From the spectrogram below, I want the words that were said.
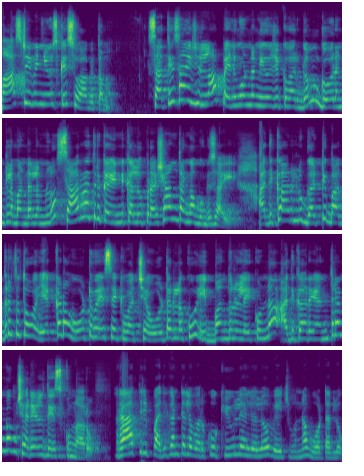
మాస్ టీవీ న్యూస్కి స్వాగతం. సత్యసాయి జిల్లా పెనుగొండ నియోజకవర్గం గోరంట్ల మండలంలో సార్వత్రిక ఎన్నికలు ప్రశాంతంగా ముగిశాయి. అధికారులు గట్టి భద్రతతో ఎక్కడ ఓటు వేసేకి వచ్చే ఓటర్లకు ఇబ్బందులు లేకుండా అధికార యంత్రాంగం చర్యలు తీసుకున్నారు. రాత్రి పది గంటల వరకు క్యూలైన్లలో వేచి ఉన్న ఓటర్లు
